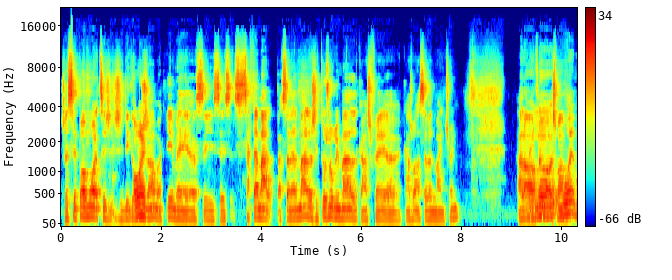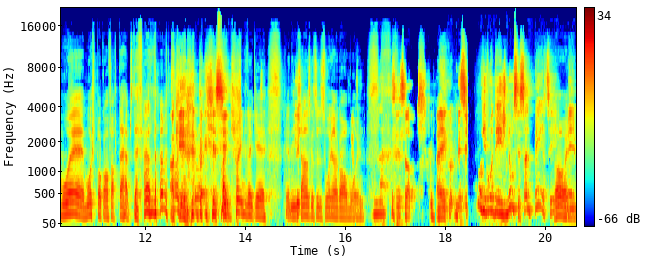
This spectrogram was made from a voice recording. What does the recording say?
je sais pas moi, j'ai des grosses jambes, ok, mais euh, c'est, ça fait mal. Personnellement, j'ai toujours eu mal quand je fais euh, quand je vais dans Seven Mind Train. Alors ben, là, je m'en moi, moi, moi, je suis pas confortable, Stéphane. Dans OK. c'est train, fait que, il y a des chances que tu le sois encore moins. c'est ça. Ben, écoute, mais c'est au niveau des genoux, c'est ça le pire, tu sais. Ah mais,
